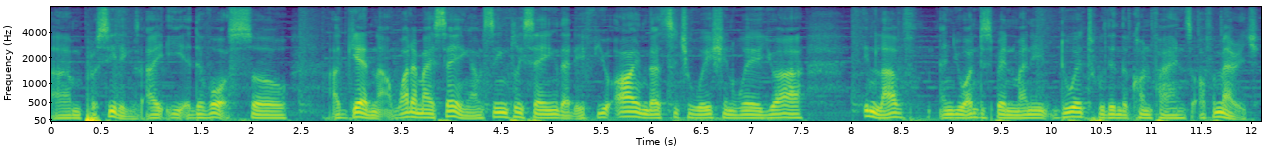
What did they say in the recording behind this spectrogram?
um, proceedings, i.e., a divorce. So, again, what am I saying? I'm simply saying that if you are in that situation where you are in love and you want to spend money, do it within the confines of a marriage.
